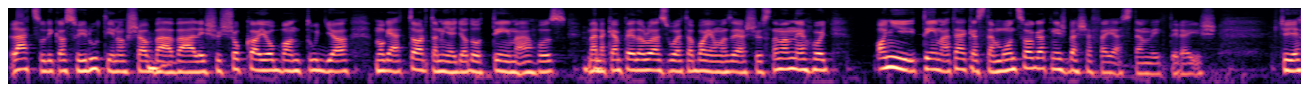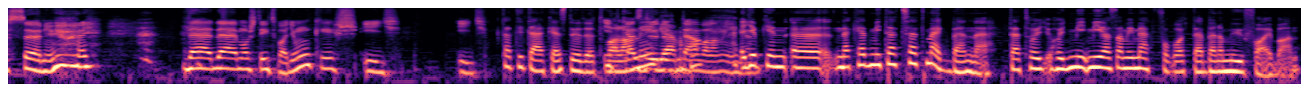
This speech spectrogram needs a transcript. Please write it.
látszódik az, hogy rutinosabbá vál, és hogy sokkal jobban tudja magát tartani egy adott témához. Mert nekem például ez volt a bajom az első szlememnél, hogy annyi témát elkezdtem boncolgatni, és be se fejeztem végtére is. Úgyhogy ez szörnyű. De, de most itt vagyunk, és így így. Tehát itt elkezdődött Itt valami. kezdődött el valami, igen. Egyébként neked mi tetszett meg benne? Tehát, hogy, hogy mi, mi az, ami megfogott ebben a műfajban?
